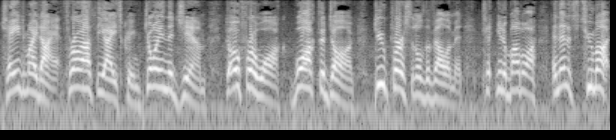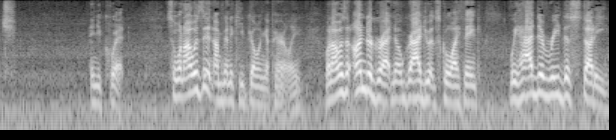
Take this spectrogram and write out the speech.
Change my diet, throw out the ice cream, join the gym, go for a walk, walk the dog, do personal development, t- you know, blah, blah, blah. And then it's too much. And you quit. So when I was in, I'm going to keep going apparently. When I was in undergrad, no, graduate school, I think, we had to read this study.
